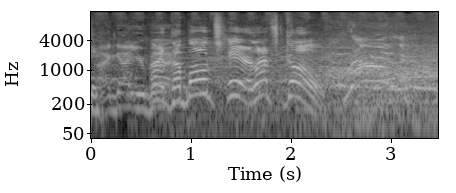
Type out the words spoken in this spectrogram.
You. I got your Right, back. the boat's here. Let's go. Run!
